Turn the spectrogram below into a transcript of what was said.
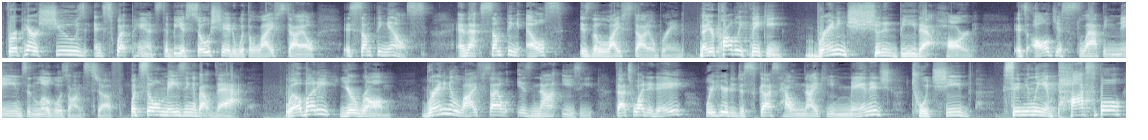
For a pair of shoes and sweatpants to be associated with a lifestyle is something else, and that something else is the lifestyle brand. Now you're probably thinking, branding shouldn't be that hard. It's all just slapping names and logos on stuff. What's so amazing about that? Well, buddy, you're wrong. Branding a lifestyle is not easy. That's why today we're here to discuss how Nike managed to achieve seemingly impossible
